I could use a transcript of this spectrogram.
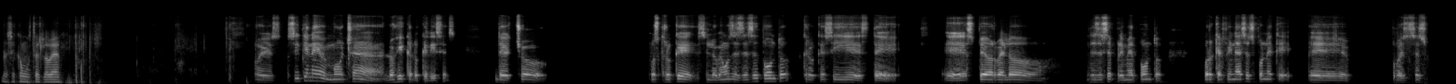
No sé cómo ustedes lo vean. Pues sí tiene mucha lógica lo que dices. De hecho, pues creo que si lo vemos desde ese punto, creo que sí, este, es peor verlo desde ese primer punto, porque al final se supone que, eh, pues,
